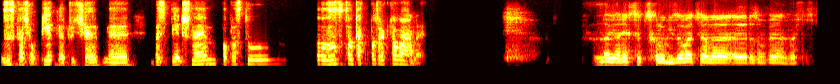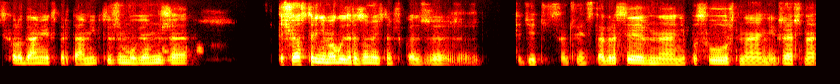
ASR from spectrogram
uzyskać opiekę, czuć się e, bezpiecznym, po prostu został tak potraktowany. No ja nie chcę psychologizować, ale e, rozmawiałem właśnie z psychologami, ekspertami, którzy mówią, że te siostry nie mogły zrozumieć na przykład, że, że te dzieci są często agresywne, nieposłuszne, niegrzeczne.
